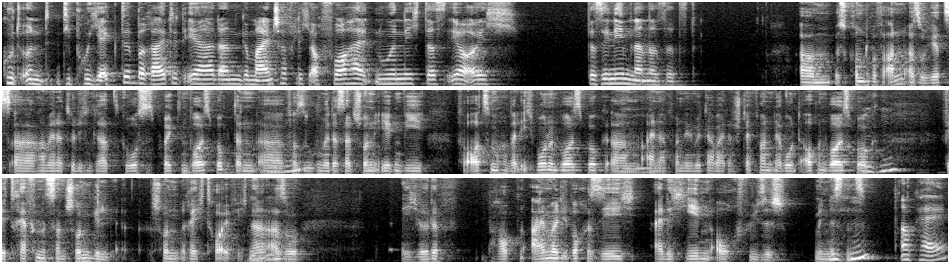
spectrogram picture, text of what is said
Gut, und die Projekte bereitet ihr dann gemeinschaftlich auch vor, halt nur nicht, dass ihr euch, dass ihr nebeneinander sitzt? Ähm, es kommt darauf an. Also jetzt äh, haben wir natürlich ein gerade großes Projekt in Wolfsburg. Dann äh, mhm. versuchen wir das halt schon irgendwie vor Ort zu machen, weil ich wohne in Wolfsburg. Ähm, mhm. Einer von den Mitarbeitern, Stefan, der wohnt auch in Wolfsburg. Mhm. Wir treffen uns dann schon, schon recht häufig. Ne? Mhm. Also ich würde behaupten, einmal die Woche sehe ich eigentlich jeden auch physisch, mindestens. Mhm. Okay,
